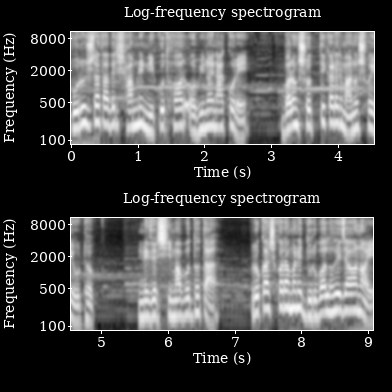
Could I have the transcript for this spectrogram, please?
পুরুষরা তাদের সামনে নিখুঁত হওয়ার অভিনয় না করে বরং সত্যিকারের মানুষ হয়ে উঠুক। নিজের সীমাবদ্ধতা প্রকাশ করা মানে দুর্বল হয়ে যাওয়া নয়,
